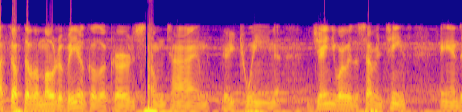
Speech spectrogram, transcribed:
A theft of a motor vehicle occurred sometime between January the 17th and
